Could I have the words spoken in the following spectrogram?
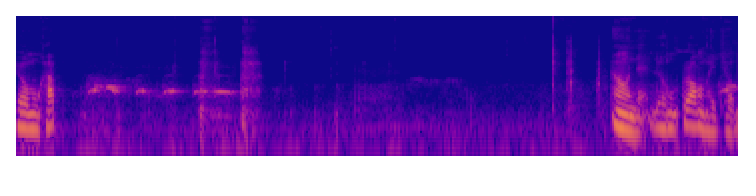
ชมครับ เอาเนี่ยลงกล้องให้ชม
